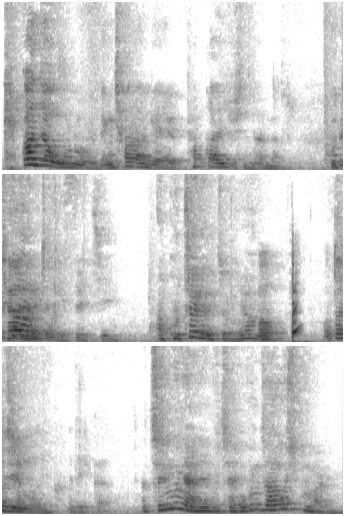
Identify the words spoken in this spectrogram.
객관적으로 냉철하게 평가해 주신다면 고쳐야 될 점이 있을지 아 고쳐야 될 점이요? 뭐 어떤 질문 해드릴까요? 아, 질문이 아니고 제가 혼자 하고 싶은 말입니다.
